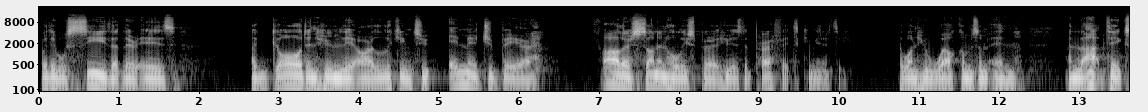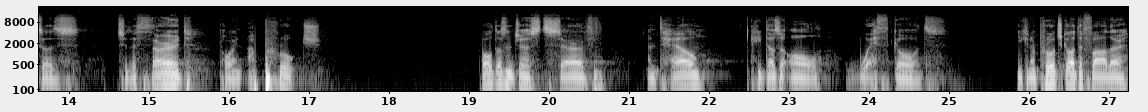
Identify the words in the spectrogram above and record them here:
where they will see that there is a God in whom they are looking to image bear Father, Son, and Holy Spirit, who is the perfect community, the one who welcomes them in. And that takes us to the third point approach. Paul doesn't just serve and tell, he does it all with God. He can approach God the Father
